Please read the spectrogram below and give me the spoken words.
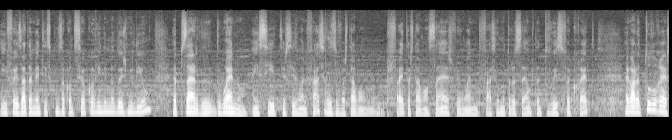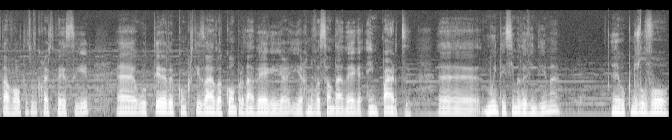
E foi exatamente isso que nos aconteceu com a Vindima de 2001 apesar de, do ano em si ter sido um ano fácil, as uvas estavam perfeitas, estavam sãs, foi um ano de fácil maturação, portanto tudo isso foi correto. Agora, tudo o resto à volta, tudo o resto que veio a seguir, uh, o ter concretizado a compra da adega e a, e a renovação da adega, em parte, uh, muito em cima da vindima, uh, o que nos levou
